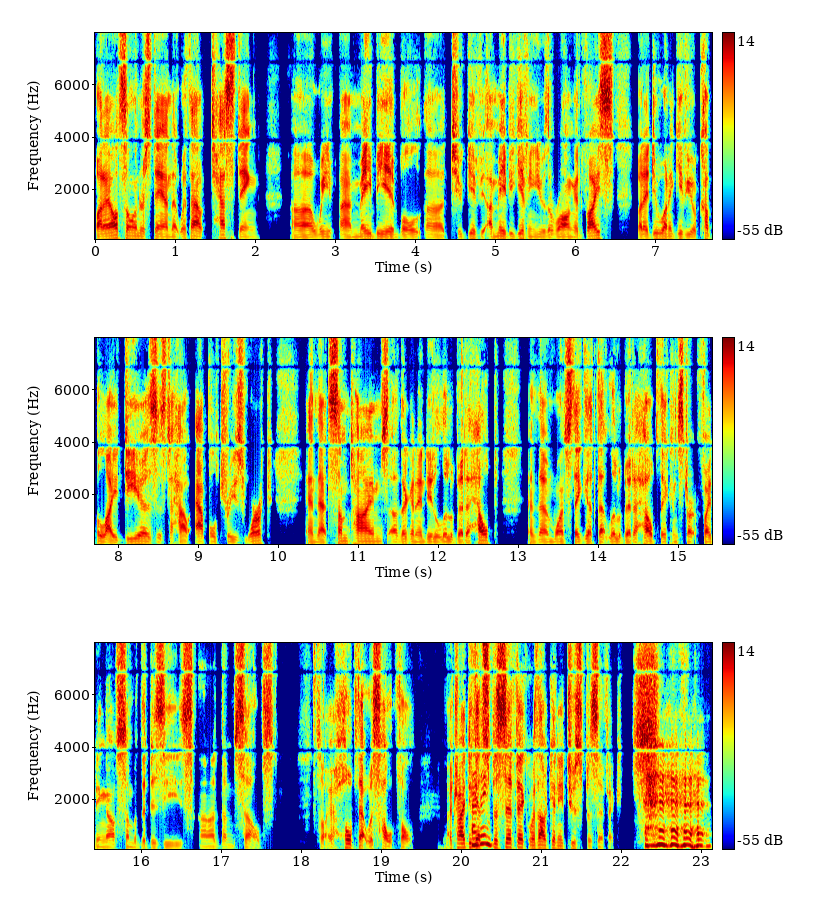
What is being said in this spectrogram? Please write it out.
But I also understand that without testing, uh, we uh, may be able uh, to give I may be giving you the wrong advice, but I do want to give you a couple ideas as to how apple trees work, and that sometimes uh, they're going to need a little bit of help, and then once they get that little bit of help, they can start fighting off some of the disease uh, themselves. So I hope that was helpful. I tried to get think, specific without getting too specific. I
